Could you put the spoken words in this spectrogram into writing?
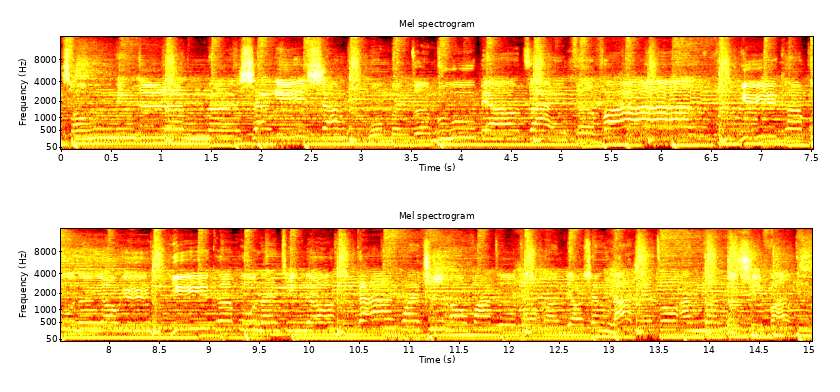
聪明的人们想一想，我们的目标。在何方？一刻不能犹豫，一刻不能停留，赶快吃好发的罗盘，要向那解脱安稳的西方。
